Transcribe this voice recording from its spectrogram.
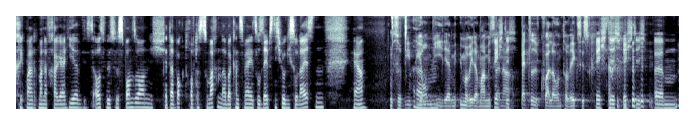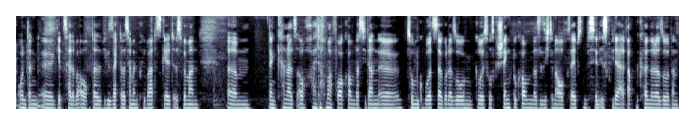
kriegt man halt mal eine Frage, ja, hier, wie sieht's aus, willst du sponsoren? Ich hätte da Bock drauf, das zu machen, aber kannst mir jetzt so selbst nicht wirklich so leisten. Ja, So wie Biombi, der mit- immer wieder mal mit seiner richtig. Battle-Qualler unterwegs ist. Richtig, richtig. ähm, und dann äh, gibt's halt aber auch, da, wie gesagt, da das ja mein privates Geld ist, wenn man, ähm, dann kann halt auch halt auch mal vorkommen, dass sie dann äh, zum Geburtstag oder so ein größeres Geschenk bekommen, dass sie sich dann auch selbst ein bisschen Isk wieder errappen können oder so. Dann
